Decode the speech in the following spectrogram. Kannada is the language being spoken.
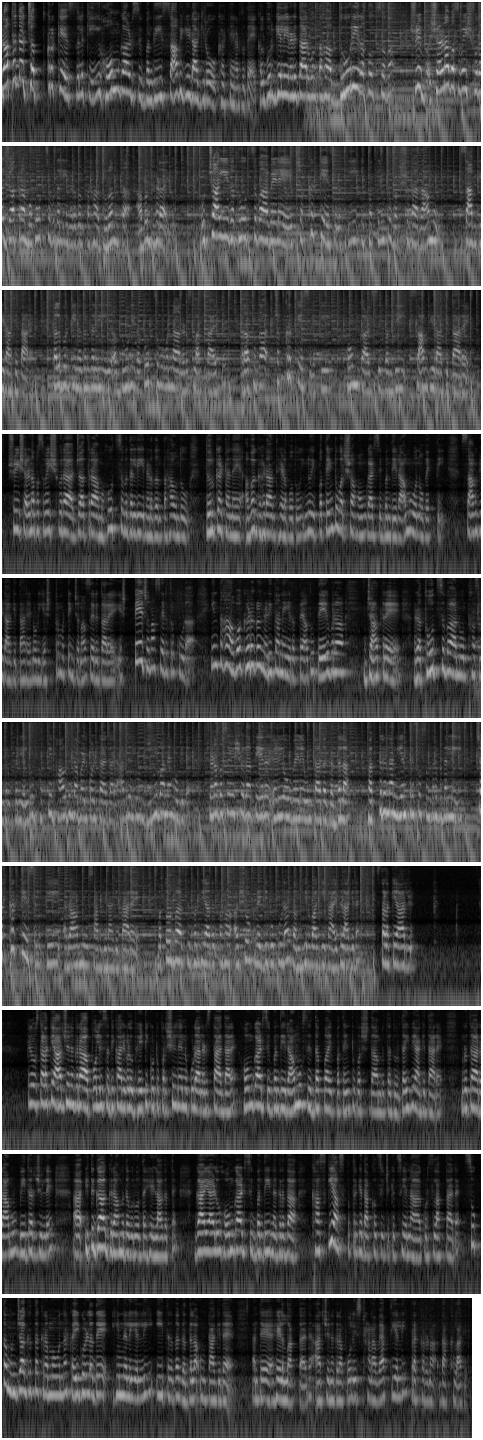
ರಥದ ಚಕ್ರಕ್ಕೆ ಸಿಲುಕಿ ಹೋಮ್ಗಾರ್ಡ್ ಸಿಬ್ಬಂದಿ ಸಾವಿಗೀಡಾಗಿರೋ ಘಟನೆ ನಡೆದಿದೆ. ಕಲಬುರಗಿಯಲ್ಲಿ ನಡೀತಾ ಇರುವಂತಹ ಧೂರಿ ರಥೋತ್ಸವ, ಶ್ರೀ ಶರಣಬಸವೇಶ್ವರ ಜಾತ್ರಾ ಮಹೋತ್ಸವದಲ್ಲಿ ನಡೆದಂತಹ ದುರಂತ ಅವಘಡ ಇದು. ಉಚ್ಚಾಯಿ ರಥೋತ್ಸವ ವೇಳೆ ಚಕ್ರಕ್ಕೆ ಸಿಲುಕಿ ಇಪ್ಪತ್ತೆಂಟು ವರ್ಷದ ರಾಮು ಸಾವಿಗೀಡಾಗಿದ್ದಾರೆ. ಕಲಬುರಗಿ ನಗರದಲ್ಲಿ ಅದ್ದೂರಿ ರಥೋತ್ಸವವನ್ನ ನಡೆಸಲಾಗ್ತಾ ಇತ್ತು. ರಥದ ಚಕ್ರಕ್ಕೆ ಸಿಲುಕಿ ಹೋಮ್ಗಾರ್ಡ್ ಸಿಬ್ಬಂದಿ ಸಾವಿಗೀಡಾಗಿದ್ದಾರೆ. ಶ್ರೀ ಶರಣಬಸವೇಶ್ವರ ಜಾತ್ರಾ ಮಹೋತ್ಸವದಲ್ಲಿ ನಡೆದಂತಹ ಒಂದು ದುರ್ಘಟನೆ, ಅವಘಡ ಅಂತ ಹೇಳ್ಬೋದು. ಇನ್ನು ಇಪ್ಪತ್ತೆಂಟು ವರ್ಷ ಹೋಮ್ ಗಾರ್ಡ್ ಸಿಬ್ಬಂದಿ ರಾಮು ಅನ್ನೋ ವ್ಯಕ್ತಿ ಸಾವಿಗೀಡಾಗಿದ್ದಾರೆ. ನೋಡಿ, ಎಷ್ಟರ ಮಟ್ಟಿಗೆ ಜನ ಸೇರಿದ್ದಾರೆ. ಎಷ್ಟೇ ಜನ ಸೇರಿದ್ರು ಕೂಡ ಇಂತಹ ಅವಘಡಗಳು ನಡೀತಾನೆ ಇರುತ್ತೆ. ಅದು ದೇವರ ಜಾತ್ರೆ, ರಥೋತ್ಸವ ಅನ್ನುವಂತಹ ಸಂದರ್ಭದಲ್ಲಿ ಎಲ್ಲರೂ ಭಕ್ತಿ ಭಾವದಿಂದ ಬೆಳ್ಕೊಳ್ತಾ ಇದ್ದಾರೆ. ಆದರೆ ಒಂದು ಜೀವನೇ ಹೋಗಿದೆ. ಶರಣಬಸವೇಶ್ವರ ತೇರ ಎಳೆಯೋ ವೇಳೆ ಉಂಟಾದ ಗದ್ದಲ ಭಕ್ತರನ್ನ ನಿಯಂತ್ರಿಸುವ ಸಂದರ್ಭದಲ್ಲಿ ಚಕ್ರಕ್ಕೆ ಸಿಲುಕಿ ರಾಮು ಸಾವಿಗೀಡಾಗಿದ್ದಾರೆ. ಮತ್ತೋರ್ವ ಸಿಬ್ಬಂದಿಯಾದಂತಹ ಅಶೋಕ್ ರೆಡ್ಡಿಗೂ ಕೂಡ ಗಂಭೀರವಾಗಿ ಗಾಯಗಳಾಗಿದೆ. ಸ್ಥಳಕ್ಕೆ ಆರ್ ಇನ್ನು ಸ್ಥಳಕ್ಕೆ ಆರ್ಜಿ ನಗರ ಪೊಲೀಸ್ ಅಧಿಕಾರಿಗಳು ಭೇಟಿ ಕೊಟ್ಟು ಪರಿಶೀಲನೆಯನ್ನು ಕೂಡ ನಡೆಸ್ತಾ ಇದ್ದಾರೆ. ಹೋಮ್ಗಾರ್ಡ್ ಸಿಬ್ಬಂದಿ ರಾಮು ಸಿದ್ದಪ್ಪ ಇಪ್ಪತ್ತೆಂಟು ವರ್ಷದ ಮೃತ ದುರ್ದೈವಿಯಾಗಿದ್ದಾರೆ ಮೃತ ರಾಮು ಬೀದರ್ ಜಿಲ್ಲೆ ಇಟ್ಗಾ ಗ್ರಾಮದವರು ಅಂತ ಹೇಳಲಾಗುತ್ತೆ. ಗಾಯಾಳು ಹೋಮ್ಗಾರ್ಡ್ ಸಿಬ್ಬಂದಿ ನಗರದ ಖಾಸಗಿ ಆಸ್ಪತ್ರೆಗೆ ದಾಖಲಿಸಿ ಚಿಕಿತ್ಸೆಯನ್ನು ಕೊಡಿಸಲಾಗ್ತಾ ಇದೆ. ಸೂಕ್ತ ಮುಂಜಾಗ್ರತಾ ಕ್ರಮವನ್ನು ಕೈಗೊಳ್ಳದೆ ಹಿನ್ನೆಲೆಯಲ್ಲಿ ಈ ಥರದ ಗದ್ದಲ ಉಂಟಾಗಿದೆ ಅಂತ ಹೇಳಲಾಗ್ತಾ ಇದೆ. ಆರ್ಜಿ ನಗರ ಪೊಲೀಸ್ ಠಾಣಾ ವ್ಯಾಪ್ತಿಯಲ್ಲಿ ಪ್ರಕರಣ ದಾಖಲಾಗಿದೆ.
